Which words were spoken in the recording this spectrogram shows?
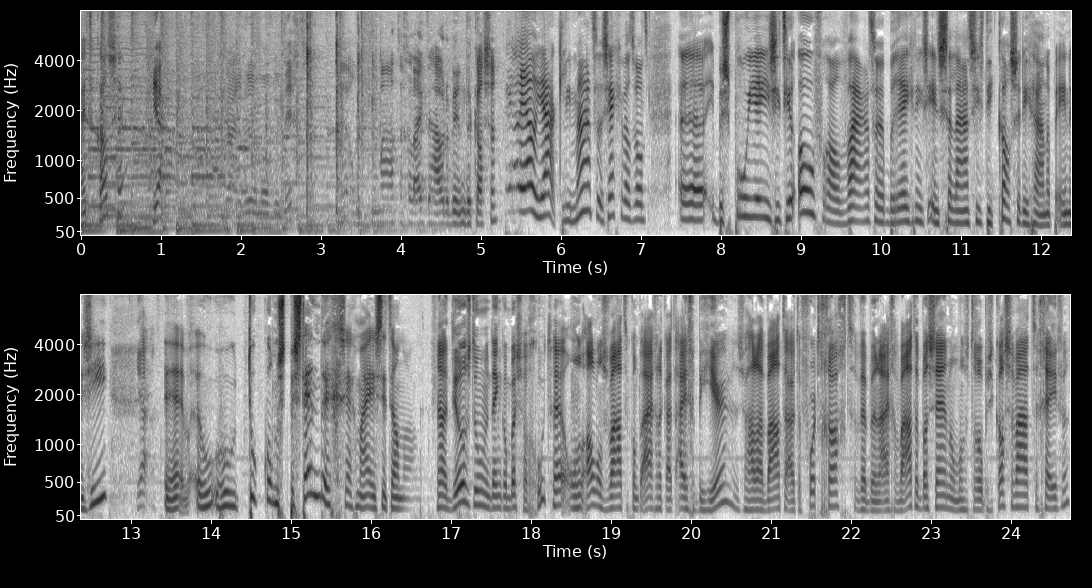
Uit de kassen. Ja. Zware deur mogelijk dicht. hè, Om het klimaat tegelijk te houden binnen de kassen. Ja, ja, klimaat, zeg je wat. Want eh, besproeien, je ziet hier overal water, beregeningsinstallaties. Die kassen die gaan op energie. Ja. Eh, hoe, hoe toekomstbestendig, zeg maar, is dit dan? Nou, deels doen we denk ik al best wel goed. Hè. Al ons water komt eigenlijk uit eigen beheer. Dus we halen water uit de Fortgracht. We hebben een eigen waterbassin om onze tropische kassen water te geven.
